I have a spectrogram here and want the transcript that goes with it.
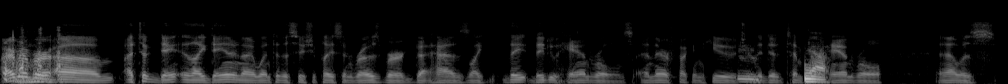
I remember um I took Dan, like Dan and I went to the sushi place in Roseburg that has like they they do hand rolls and they're fucking huge Mm. and they did a tempura Yeah. hand roll and that was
